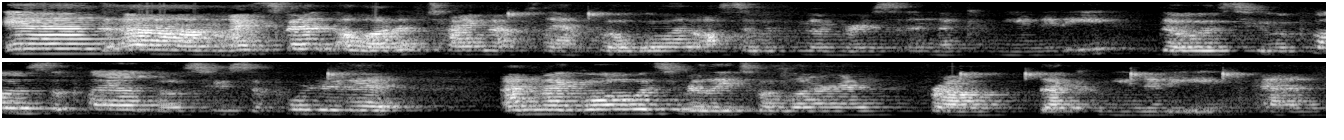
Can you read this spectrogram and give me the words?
And um, I spent a lot of time at Plant Vogtle and also with members in the community, those who opposed the plant, those who supported it. And my goal was really to learn from the community and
